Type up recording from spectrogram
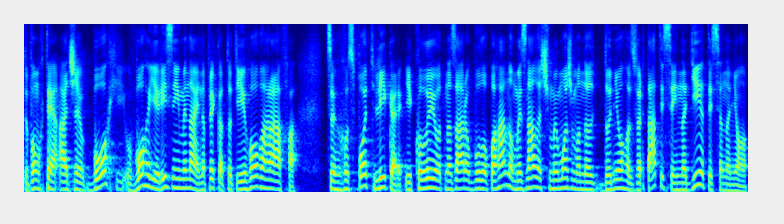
допомогти. Адже Бог в Бога є різні імена. І, наприклад, тут Єгова Рафа. Це Господь лікар. І коли от Назару було погано, ми знали, що ми можемо до нього звертатися і надіятися на нього.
